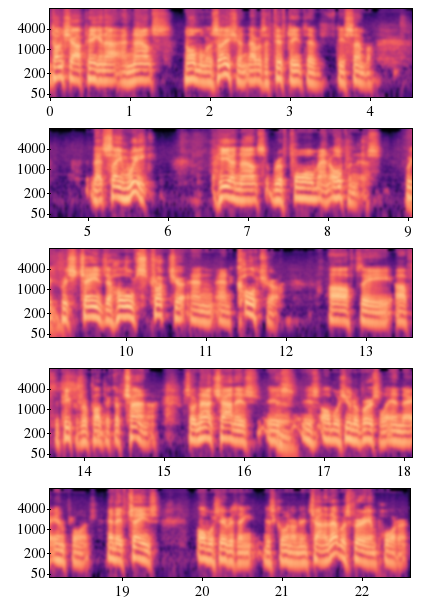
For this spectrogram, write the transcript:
Deng Xiaoping and I announced normalization. That was the 15th of December. That same week, he announced reform and openness, which, which changed the whole structure and, and culture of the of the People's Republic of China. So now China is is yeah. is almost universal in their influence, and they've changed almost everything that's going on in China. That was very important.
